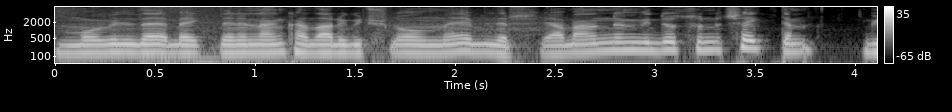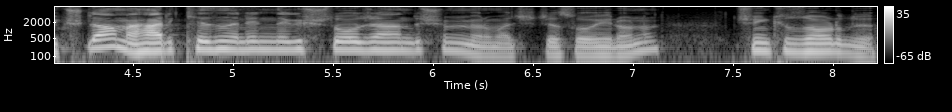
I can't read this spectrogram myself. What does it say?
mobilde beklenilen kadar güçlü olmayabilir. Ya ben dün videosunu çektim. Güçlü ama herkesin elinde güçlü olacağını düşünmüyorum açıkçası o hero'nun. Çünkü zordu.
